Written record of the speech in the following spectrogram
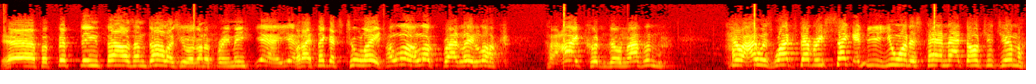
Yeah, for $15,000 you were going to free me. Yeah, yeah. But I think it's too late. Hello, look, Bradley, look. I couldn't do nothing. I, I was watched every second. You, you understand that, don't you, Jim?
